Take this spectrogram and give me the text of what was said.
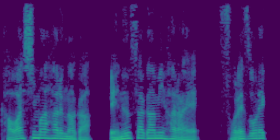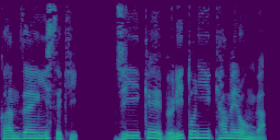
川島春奈が、N 相模原へ、それぞれ完全移籍。GK ブリトニー・キャメロンが、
